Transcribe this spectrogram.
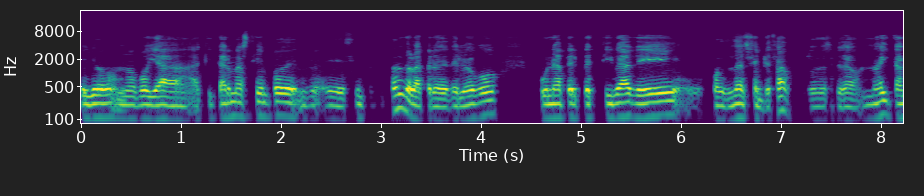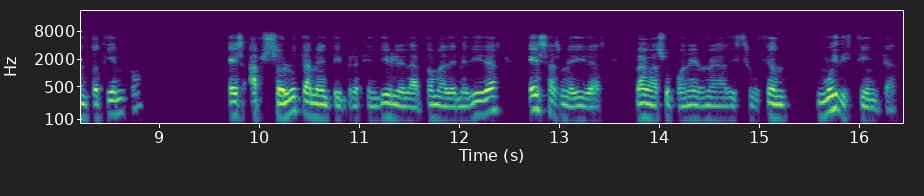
que yo no voy a, quitar más tiempo sintetizándola, pero desde luego una perspectiva de por dónde has empezado. Dónde has empezado. No hay tanto tiempo, es absolutamente imprescindible la toma de medidas. Esas medidas van a suponer una distribución muy distinta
